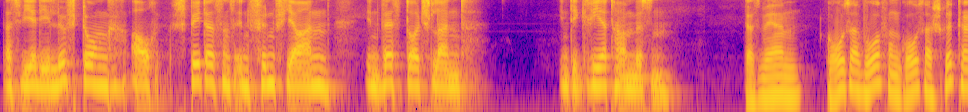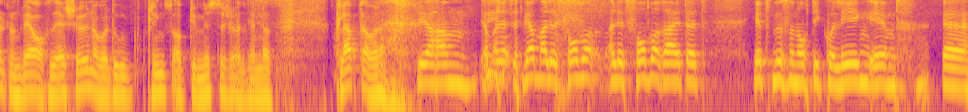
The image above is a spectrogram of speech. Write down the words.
dass wir die Lüftung auch spätestens in fünf Jahren in Westdeutschland integriert haben müssen. Das wäre ein großer Wurf und ein großer Schritt halt und wäre auch sehr schön, aber du klingst optimistisch, als wenn das klappt. Aber wir haben, wir haben, alle, wir haben alles, vorbe alles, vorbereitet. Jetzt müssen wir noch die Kollegen eben äh,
